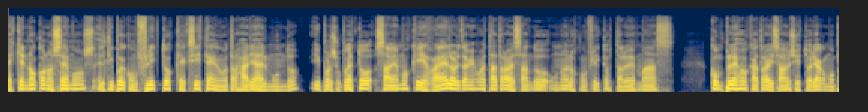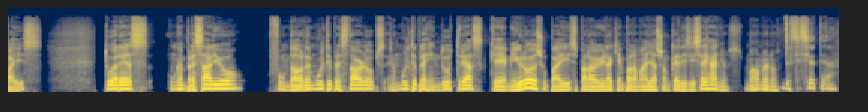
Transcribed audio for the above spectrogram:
que es que no conocemos el tipo de conflictos que existen en otras áreas del mundo y por supuesto sabemos que Israel ahorita mismo está atravesando uno de los conflictos tal vez más complejos que ha atravesado en su historia como país. Tú eres un empresario, fundador de múltiples startups en múltiples industrias que emigró de su país para vivir aquí en Panamá ya son que 16 años, más o menos. 17 años.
